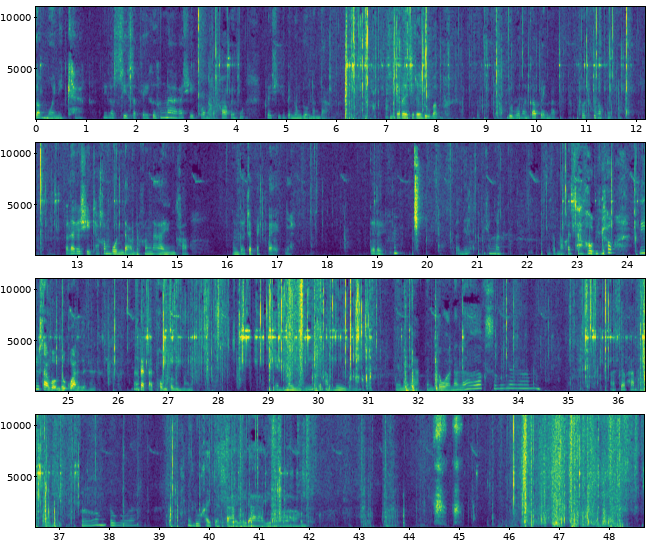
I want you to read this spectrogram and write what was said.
ก็มวยนี่ค่ะนี่เราฉีดสเปรย์คือข้างหน้าถ้าฉีดกลัวมันจะเข้าไปหัวก็เลยฉีดให้เป็นดวงดวงๆด่างๆมันก็เลยจะได้ดูแบบ ดูว่ามันก็เป็นแบบทั่วทั่วๆหัวตอนแรกจะฉีดถ้าข้างบนดำข้างหน้ายังขาวมันก็จะแปลกๆไงก็เลยแบบนี้แหละช่างมันแล้วก็มาค่อยสระผมอีกรอบนี่สระผมทุกวันเลยนะเนี่ยตั้งแต่ตัดผมตรงนี้มา เป็นหมวยเป็นอมหมวยเห็นไหมเนี่ยแต่งตัวน่ารักสวยงามเอาเสื้อผ้าของคุณอีกสองตัว ไม่รู้ใครจะใส่ได้บ้าง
